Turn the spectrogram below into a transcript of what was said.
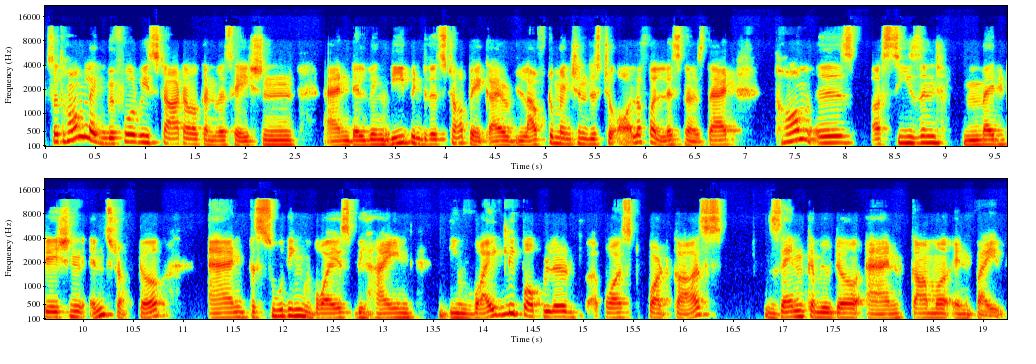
So, Thom, like before we start our conversation and delving deep into this topic, I would love to mention this to all of our listeners that Thom is a seasoned meditation instructor and the soothing voice behind the widely popular post podcasts Zen Commuter and Calmer in Five.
